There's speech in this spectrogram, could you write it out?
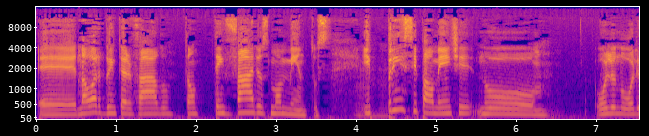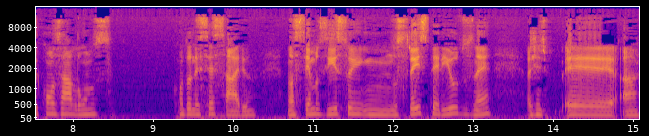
é, na hora do intervalo. Então, tem vários momentos. Uhum. E principalmente no olho no olho com os alunos, quando necessário. Nós temos isso em, nos três períodos, né? A gente, é, a,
